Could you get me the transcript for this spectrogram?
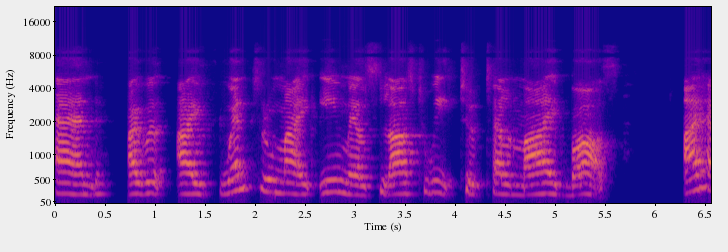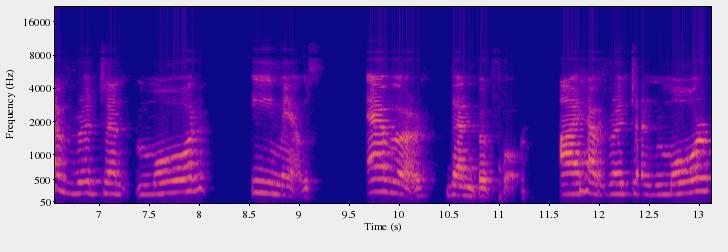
And I will I went through my emails last week to tell my boss I have written more emails ever than before. I have written more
